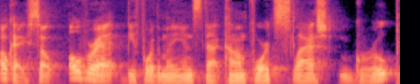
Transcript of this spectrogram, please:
Okay, so over at beforethemillions.com forward slash group,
